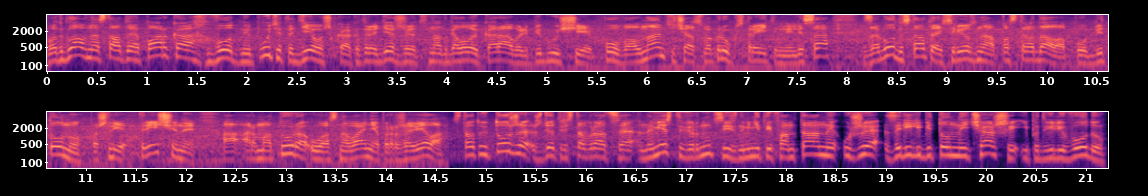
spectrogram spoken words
Вот главная статуя парка – водный путь. Это девушка, которая держит над головой корабль, бегущий по волнам. Сейчас вокруг строительные леса. За годы статуя серьезно пострадала. По бетону пошли трещины, а арматура у основания проржавела. Статую тоже ждет реставрация. На место вернутся и знаменитые фонтаны. Уже залили бетонные чаши и подвели воду.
